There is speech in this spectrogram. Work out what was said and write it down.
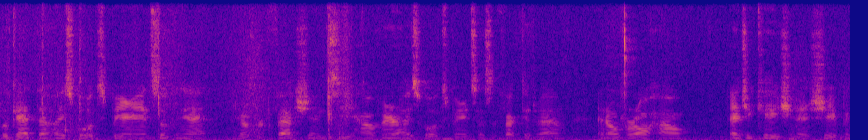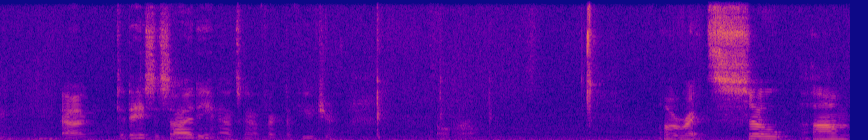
looking at the high school experience, looking at you know profession, see how their high school experience has affected them, and overall how education is shaping uh, today's society and how it's going to affect the future overall. All right. So, um,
